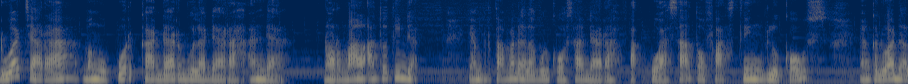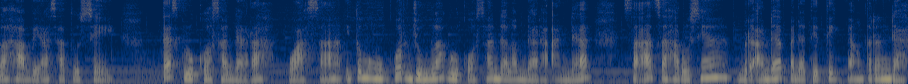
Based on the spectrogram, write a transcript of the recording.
dua cara mengukur kadar gula darah Anda, normal atau tidak. Yang pertama adalah glukosa darah puasa atau fasting glucose, yang kedua adalah HbA1c. Tes glukosa darah puasa itu mengukur jumlah glukosa dalam darah Anda saat seharusnya berada pada titik yang terendah.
